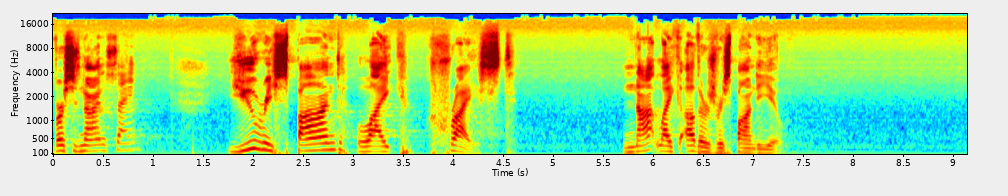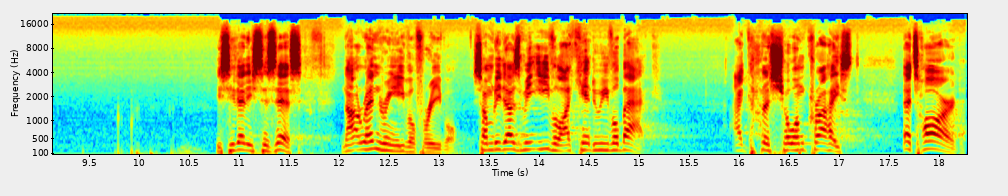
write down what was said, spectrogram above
Verses 9 is saying? You respond like Christ, not like others respond to you. You see that? He says this not rendering evil for evil. Somebody does me evil, I can't do evil back. I got to show them Christ. That's hard.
